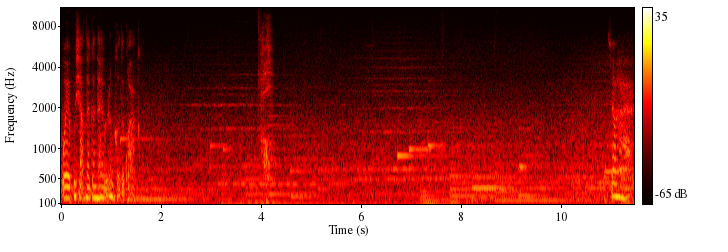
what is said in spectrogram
我也不想再跟他有任何的瓜葛。好。江海，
